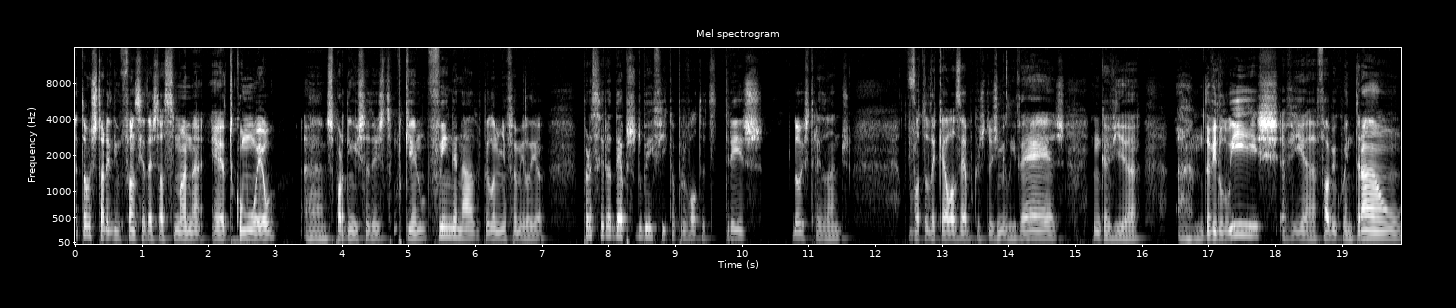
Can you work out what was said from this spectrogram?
Então a história de infância desta semana é de como eu, uh, Sportingista desde pequeno, fui enganado pela minha família para ser adepto do Benfica por volta de 3, 2, 3 anos. Por volta daquelas épocas de 2010, em que havia um, David Luiz, havia Fábio Coentrão,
